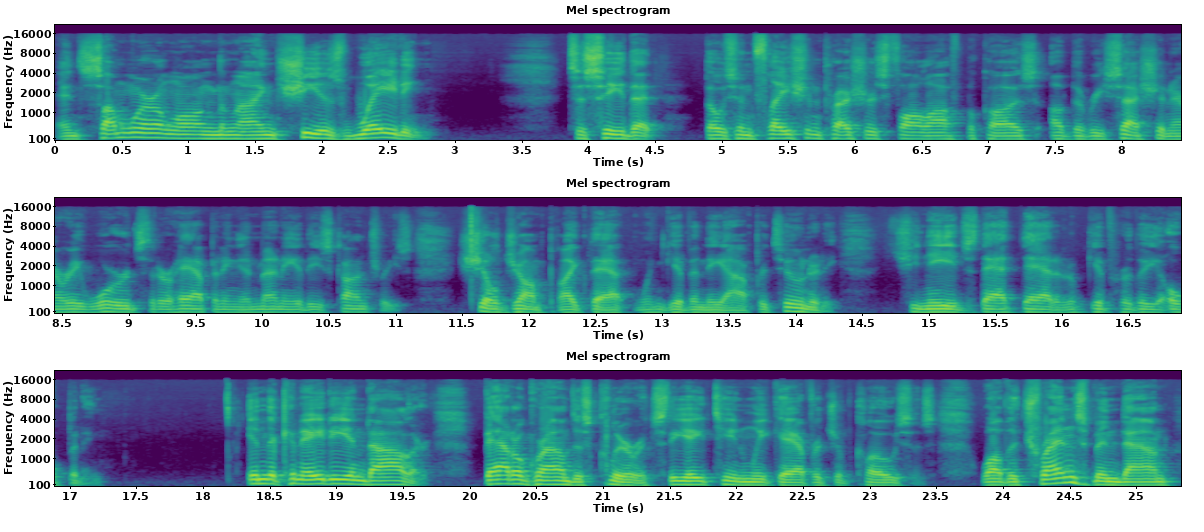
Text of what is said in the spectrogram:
And somewhere along the line, she is waiting to see that those inflation pressures fall off because of the recessionary words that are happening in many of these countries. She'll jump like that when given the opportunity. She needs that data to give her the opening. In the Canadian dollar, battleground is clear. It's the 18 week average of closes. While the trend's been down,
